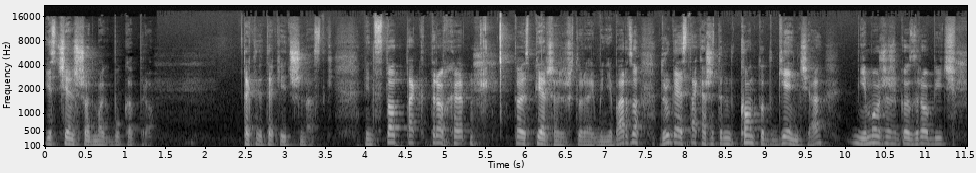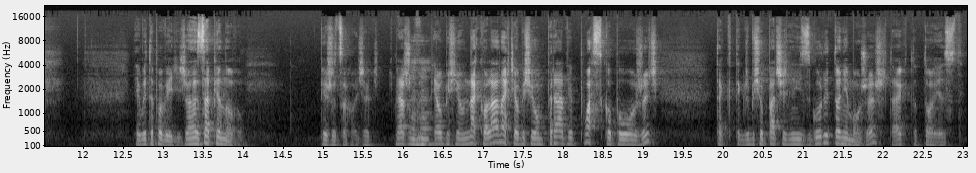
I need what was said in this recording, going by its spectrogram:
Jest cięższe od MacBooka Pro takiej, takiej trzynastki. Więc to tak trochę, to jest pierwsza rzecz, która jakby nie bardzo. Druga jest taka, że ten kąt odgięcia, nie możesz go zrobić, jakby to powiedzieć, ona jest zapionową. Wiesz o co chodzi. Jak miałbyś, mhm. miałbyś ją na kolanach, chciałbyś ją prawie płasko położyć, tak, tak żeby się patrzeć na nic z góry, to nie możesz, tak? To, to jest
